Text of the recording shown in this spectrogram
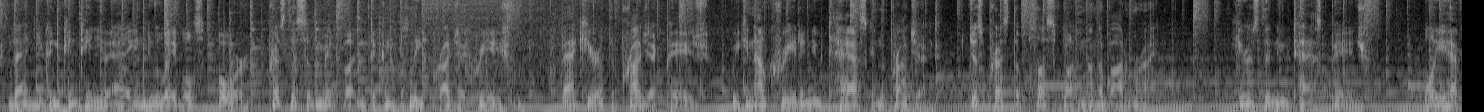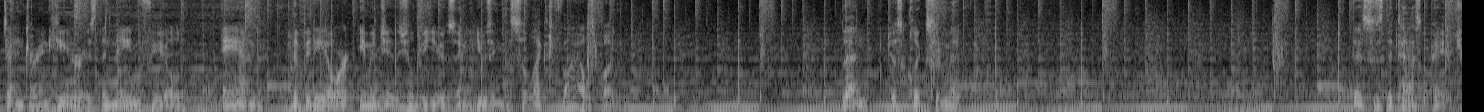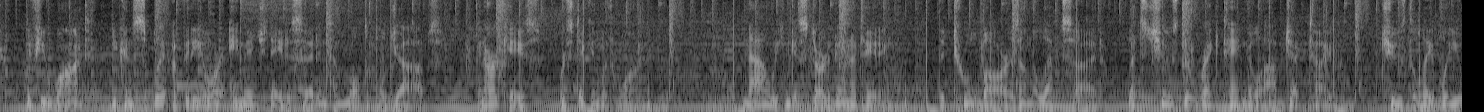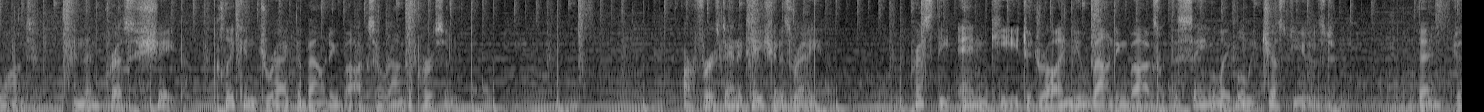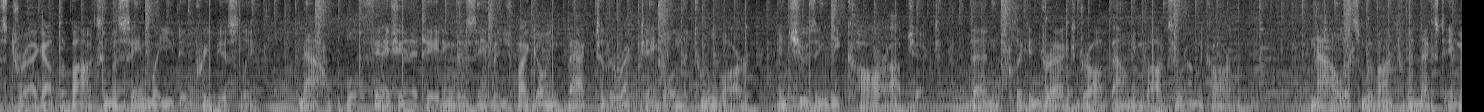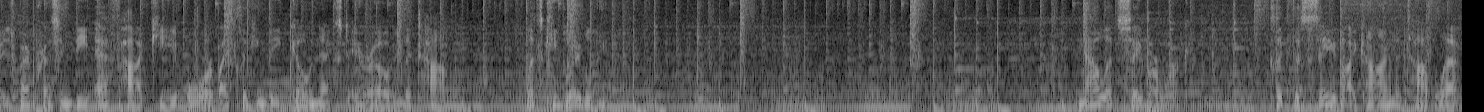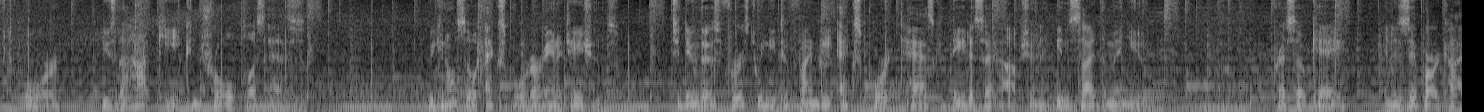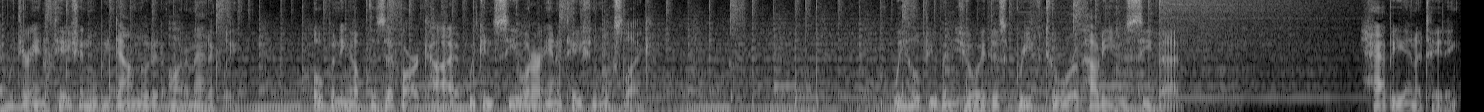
Then you can continue adding new labels or press the Submit button to complete project creation. Back here at the project page, we can now create a new task in the project. Just press the plus button on the bottom right. Here's the new task page. All you have to enter in here is the name field and the video or images you'll be using using the Select Files button. Then, just click Submit. This is the task page. If you want, you can split a video or image dataset into multiple jobs. In our case, we're sticking with one. Now we can get started annotating. The toolbar is on the left side. Let's choose the rectangle object type. Choose the label you want, and then press Shape. Click and drag the bounding box around the person. Our first annotation is ready. Press the N key to draw a new bounding box with the same label we just used. Then, just drag out the box in the same way you did previously. Now, we'll finish annotating this image by going back to the rectangle in the toolbar and choosing the car object. Then, click and drag to draw a bounding box around the car. Now, let's move on to the next image by pressing the F hotkey or by clicking the Go Next arrow in the top. Let's keep labeling. Now let's save our work. Click the Save icon in the top left or use the hotkey Control plus S. We can also export our annotations. To do this, first we need to find the Export Task Dataset option inside the menu. Press OK, and a zip archive with your annotation will be downloaded automatically. Opening up the zip archive, we can see what our annotation looks like. We hope you've enjoyed this brief tour of how to use CVAT. Happy annotating!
